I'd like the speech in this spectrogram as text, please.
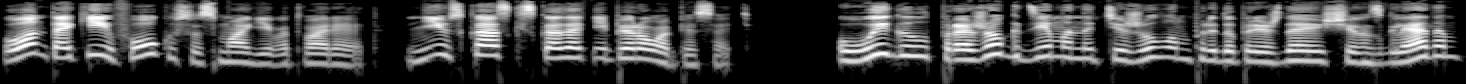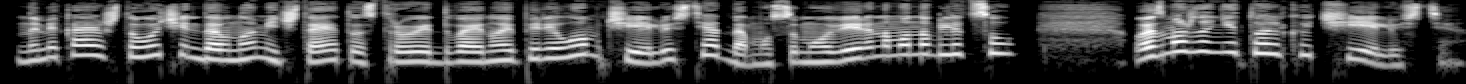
Он такие фокусы с магией вытворяет. Ни в сказке сказать, ни пером описать». Уигл прожег демона тяжелым предупреждающим взглядом, намекая, что очень давно мечтает устроить двойной перелом челюсти одному самоуверенному наглецу. Возможно, не только челюсти.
